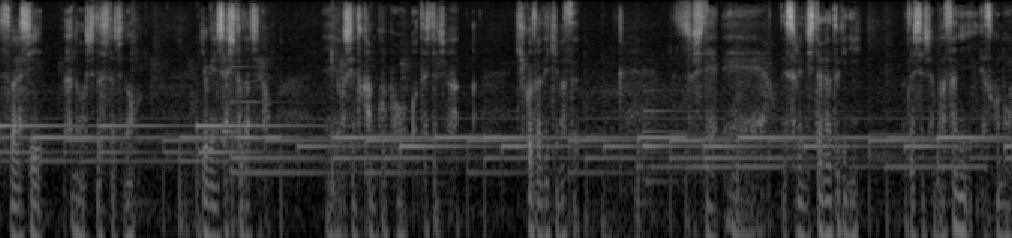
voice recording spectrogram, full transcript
素晴らしいあの人たちの預言者人たちの、えー、教えと勧告を私たちは聞くことができます。そして、えー、それに従う時に私たちはまさにそこの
